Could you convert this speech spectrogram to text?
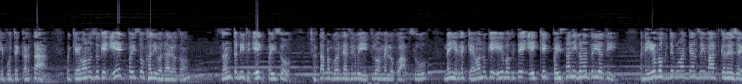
એ પોતે કરતા. કહેવાનું શું કે એક પૈસો ખાલી વધાર્યો હતો સંત દીઠ એક પૈસો. છતાં પણ ગુણાધ્યાન સ્વામી ભાઈ એટલું અમે લોકો આપશું નહીં. એટલે કહેવાનું કે એ વખતે એક એક પૈસાની ગણતરી હતી. અને એ વખતે ગુણાત્યાન સિંહ વાત કરે છે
